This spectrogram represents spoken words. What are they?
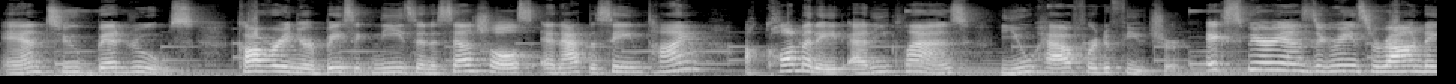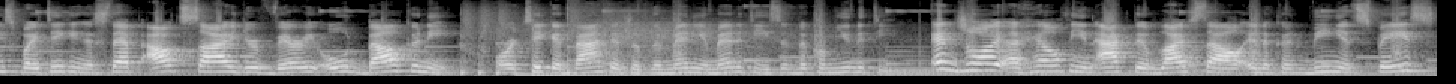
and two bedrooms, covering your basic needs and essentials and at the same time, accommodate any plans you have for the future. Experience the green surroundings by taking a step outside your very own balcony or take advantage of the many amenities in the community. Enjoy a healthy and active lifestyle in a convenient space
